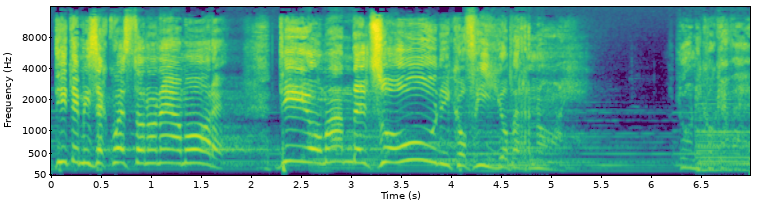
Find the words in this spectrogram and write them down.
ditemi se questo non è amore. Dio manda il suo unico figlio per noi, l'unico che aveva.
